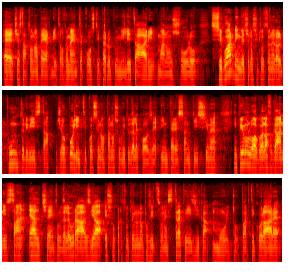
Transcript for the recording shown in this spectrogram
eh, c'è stata una perdita, ovviamente costi per lo più militari, ma non solo. Se si guarda invece la situazione dal punto di vista geopolitico, si notano subito delle cose interessantissime. In primo luogo l'Afghanistan è al centro dell'Eurasia e soprattutto in una posizione strategica molto particolare.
